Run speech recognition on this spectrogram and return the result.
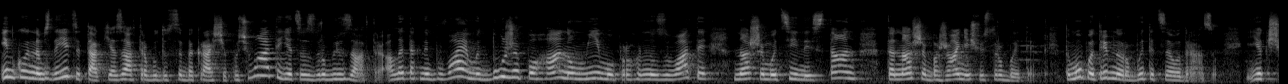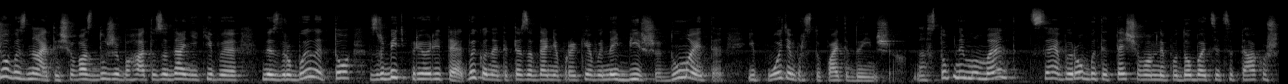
Інколи нам здається, так, я завтра буду себе краще почувати, я це зроблю завтра. Але так не буває. Ми дуже погано вміємо прогнозувати наш емоційний стан та наше бажання щось робити. Тому потрібно робити це одразу. Якщо ви знаєте, що у вас дуже багато завдань, які ви не зробили, то зробіть пріоритет. Виконайте те завдання, про яке ви найбільше думаєте, і потім приступайте до інших. Наступний момент момент це ви робите те, що вам не подобається. Це також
